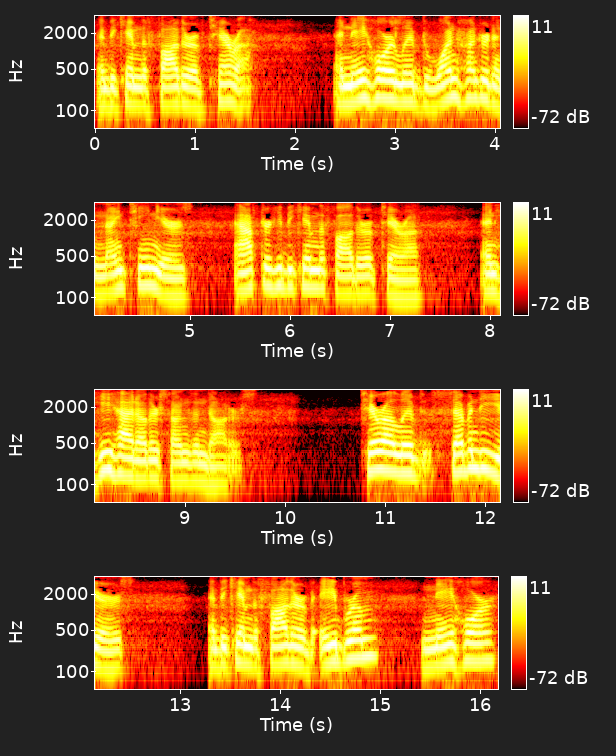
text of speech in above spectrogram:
and became the father of Terah. And Nahor lived 119 years after he became the father of Terah, and he had other sons and daughters. Terah lived 70 years and became the father of Abram, Nahor,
